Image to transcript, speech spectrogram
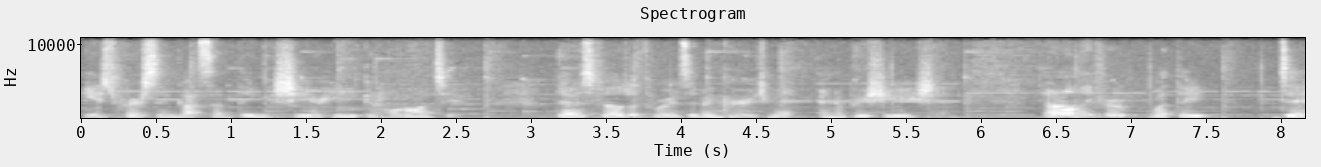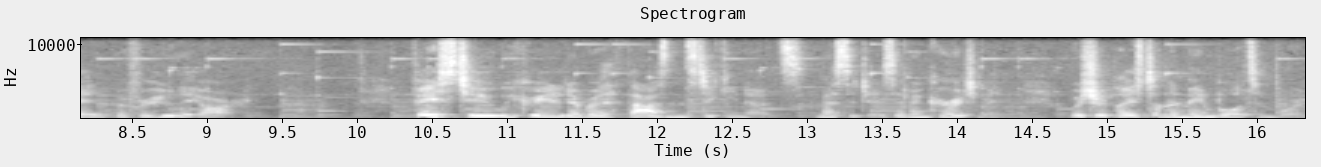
each person got something she or he could hold on to that was filled with words of encouragement and appreciation, not only for what they did, but for who they are. Phase 2, we created over a thousand sticky notes, messages of encouragement, which were placed on the main bulletin board,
